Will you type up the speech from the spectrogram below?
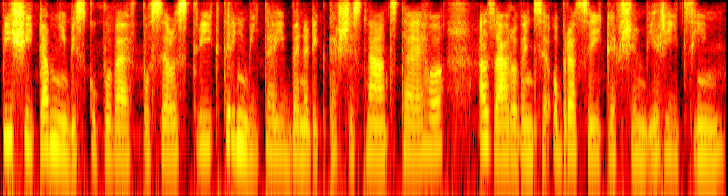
píší tamní biskupové v poselství, kterým vítají Benedikta XVI. a zároveň se obracejí ke všem věřícím.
